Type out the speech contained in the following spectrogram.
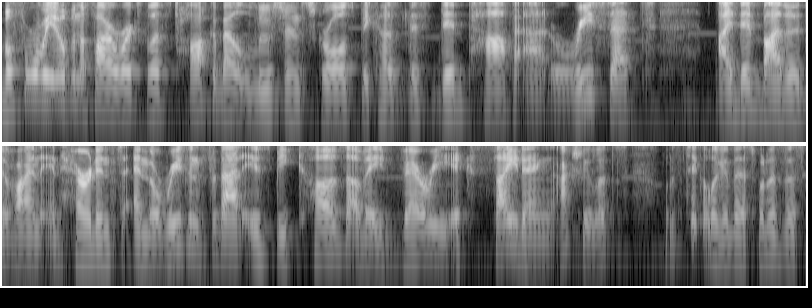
Before we open the fireworks let's talk about Lucerne scrolls because this did pop at reset I did buy the divine inheritance and the reason for that is because of a very exciting actually let's let's take a look at this. What is this?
